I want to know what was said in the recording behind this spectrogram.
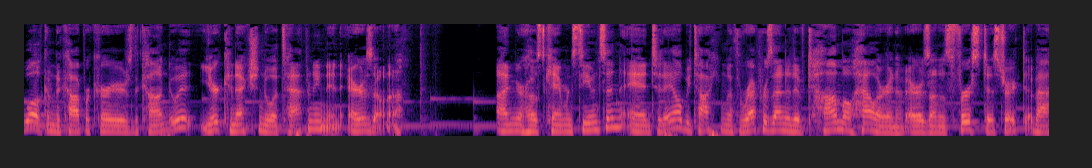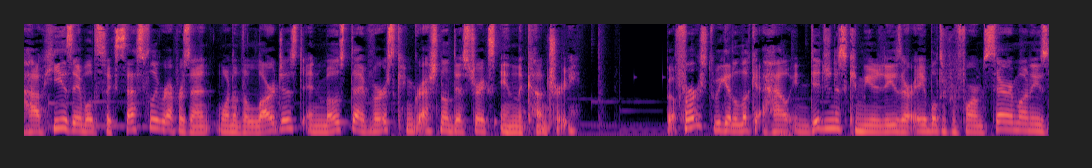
Welcome to Copper Courier's The Conduit, your connection to what's happening in Arizona. I'm your host, Cameron Stevenson, and today I'll be talking with Representative Tom O'Halleran of Arizona's 1st District about how he is able to successfully represent one of the largest and most diverse congressional districts in the country. But first, we get a look at how indigenous communities are able to perform ceremonies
